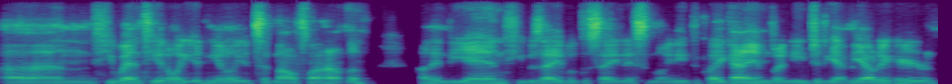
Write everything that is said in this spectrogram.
And he went to United, and United said, "No, it's not happening." And in the end, he was able to say, "Listen, I need to play games. I need you to get me out of here." And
